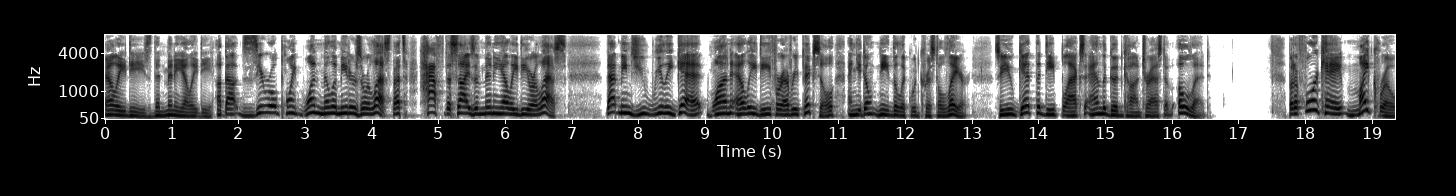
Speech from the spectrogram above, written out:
LEDs than mini LED, about 0.1 millimeters or less. That's half the size of mini LED or less. That means you really get one LED for every pixel and you don't need the liquid crystal layer. So you get the deep blacks and the good contrast of OLED. But a 4K micro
